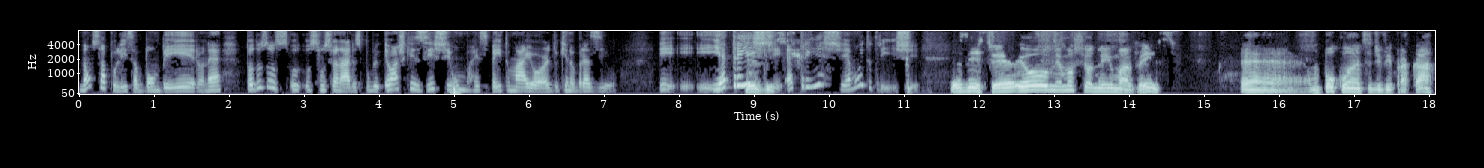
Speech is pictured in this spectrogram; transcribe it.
não só a polícia, o bombeiro, né? Todos os, os funcionários públicos. Eu acho que existe um respeito maior do que no Brasil. E, e, e é triste, existe. é triste, é muito triste. Existe. Eu, eu me emocionei uma vez é, um pouco antes de vir para cá,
